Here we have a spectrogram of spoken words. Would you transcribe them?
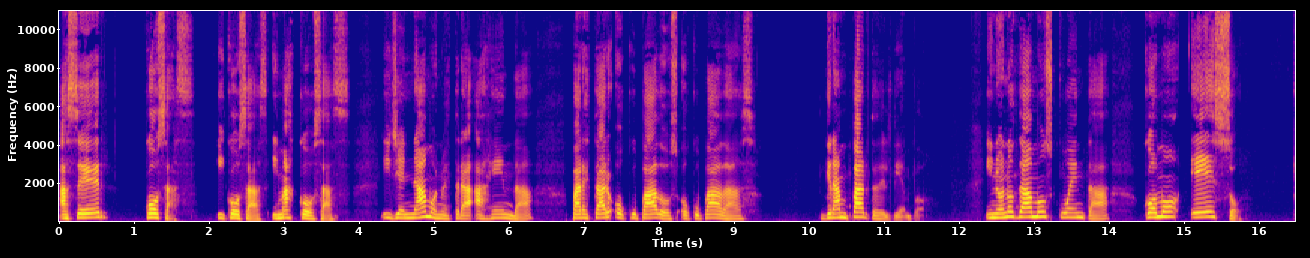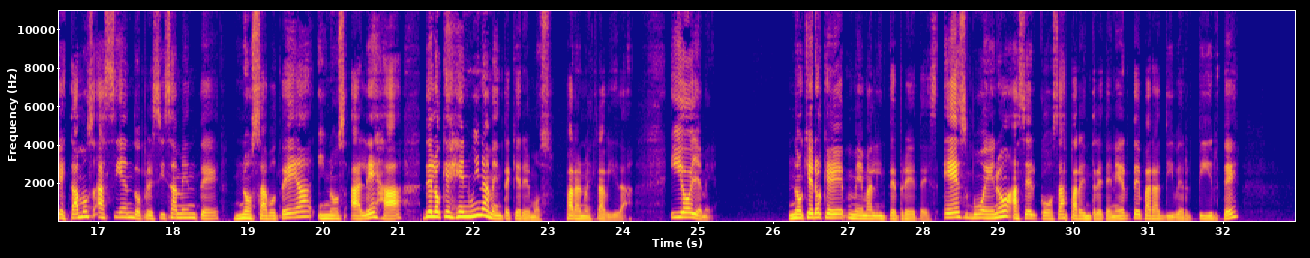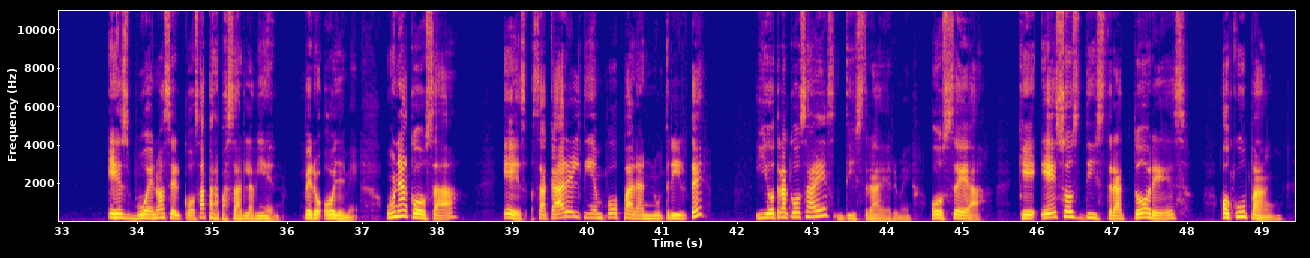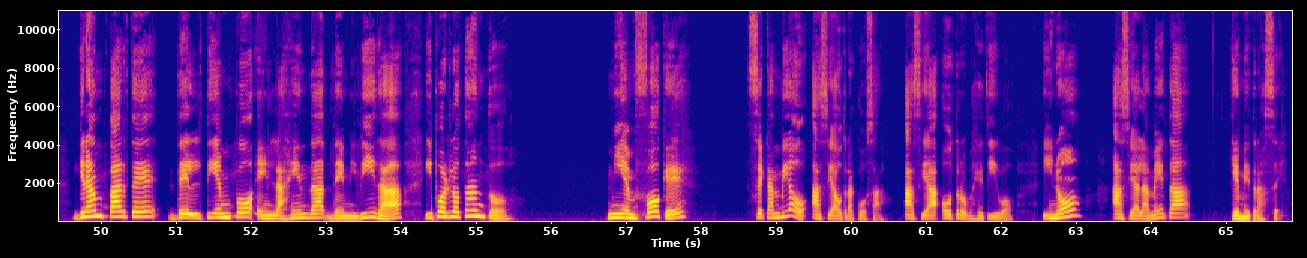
a hacer cosas y cosas y más cosas y llenamos nuestra agenda para estar ocupados, ocupadas gran parte del tiempo. Y no nos damos cuenta cómo eso que estamos haciendo precisamente nos sabotea y nos aleja de lo que genuinamente queremos para nuestra vida. Y óyeme, no quiero que me malinterpretes. Es bueno hacer cosas para entretenerte, para divertirte. Es bueno hacer cosas para pasarla bien. Pero óyeme, una cosa es sacar el tiempo para nutrirte y otra cosa es distraerme. O sea, que esos distractores ocupan gran parte del tiempo en la agenda de mi vida y por lo tanto mi enfoque se cambió hacia otra cosa, hacia otro objetivo y no hacia la meta que me tracé.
